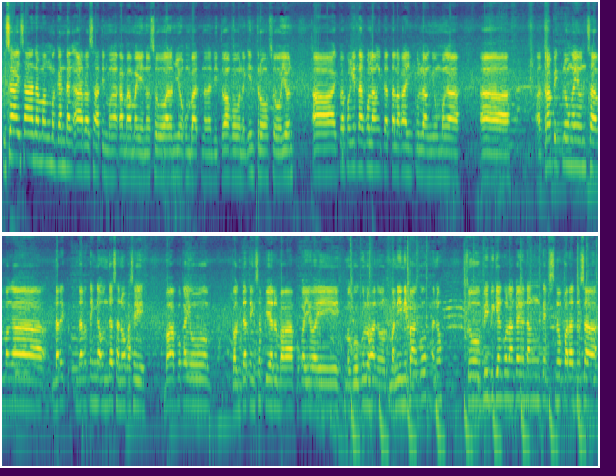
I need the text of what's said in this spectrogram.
Isa-isa namang magandang araw sa atin mga kamamayan. No? So alam niyo kung bakit na nandito ako, nag-intro. So yun, ah ipapakita ko lang, itatalakayin ko lang yung mga ah, ah, traffic flow ngayon sa mga darating na undas. Ano? Kasi baka po kayo pagdating sa pier, baka po kayo ay maguguluhan or maninibago. Ano? So bibigyan ko lang kayo ng tips no para doon sa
